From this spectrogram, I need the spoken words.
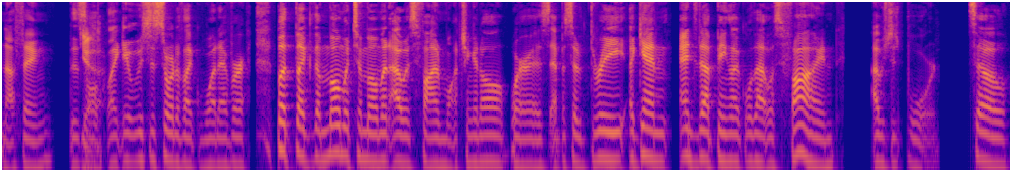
nothing. This Yeah. whole, like it was just sort of like whatever. But like the moment to moment, I was fine watching it all. Whereas episode three, again, ended up being like, well, that was fine. I was just bored. So,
